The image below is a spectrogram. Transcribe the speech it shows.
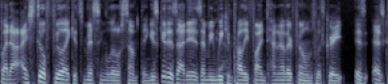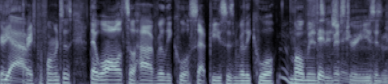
But I, I still feel like it's missing a little something. As good as that is, I mean, we can probably find 10 other films with great, as, as great Yeah. Price performances that will also have really cool set pieces and really cool moments and mysteries. And, and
